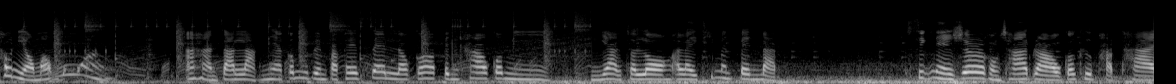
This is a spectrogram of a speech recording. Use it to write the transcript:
ข้าวเหนียวมะม่วง อาหารจานหลักเนี่ยก็มีเป็นประเภทเส้น แล้วก็เป็นข้าวก็มีอยากจะลองอะไรที่มันเป็นแบบซิกเนเจอร์ของชาติเราก็คือผัดไทย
